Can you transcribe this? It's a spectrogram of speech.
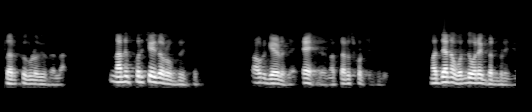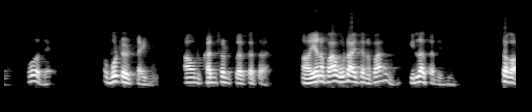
ಕ್ಲರ್ಕ್ಗಳು ಇವರೆಲ್ಲ. ನನಗೆ ಪರಿಚಯದವ್ರು ಒಬ್ಬರು ಇದ್ದರು ಅವ್ರಿಗೆ ಹೇಳಿದೆ, ಏ ನಾನು ತರಿಸ್ಕೊಡ್ತೀನಿ ಬಿಡಿ. ಮಧ್ಯಾಹ್ನ ಒಂದೂವರೆಗೆ ಬಂದ್ಬಿಡಿ ನೀವು. ಹೋದೆ. ಊಟ ಟೈಮು ಅವನು ಕನ್ಸರ್ಟ್ ಕ್ಲರ್ಕ್ ಹತ್ರ ಏನಪ್ಪ, ಊಟ ಆಯ್ತೇನಪ್ಪ? ಇಲ್ಲ ಸರ್ ಇನ್ನೇನು ತಗೋ.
